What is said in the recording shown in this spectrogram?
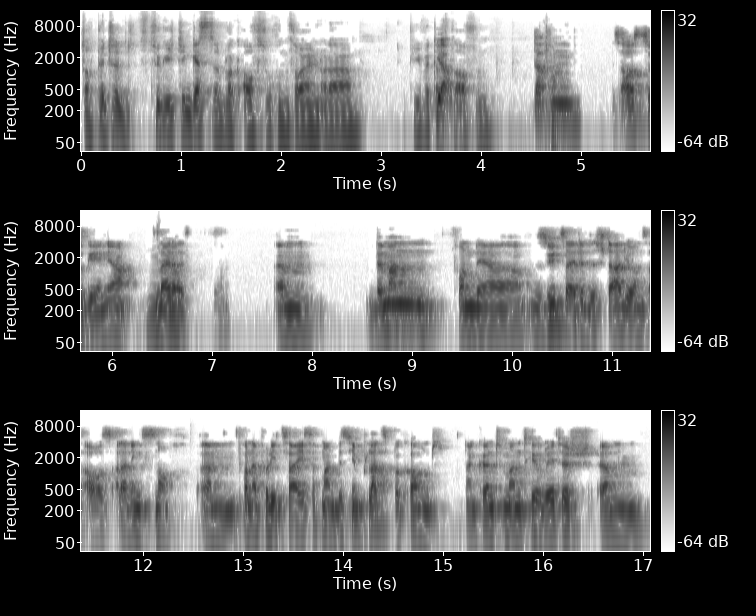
doch bitte zügig den Gästeblock aufsuchen sollen oder wie wird das Ja. laufen? Davon ist auszugehen, ja. Ja. Leider ist es so. Ähm, wenn man von der Südseite des Stadions aus allerdings noch ähm, von der Polizei, ich sag mal, ein bisschen Platz bekommt, dann könnte man theoretisch ähm,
